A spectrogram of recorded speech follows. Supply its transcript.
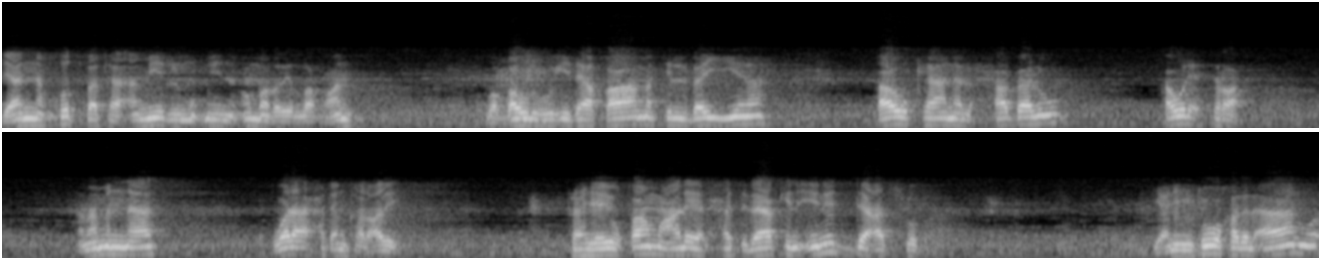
لأن خطبة أمير المؤمنين عمر رضي الله عنه وقوله إذا قامت البينة أو كان الحبل أو الاعتراف أمام الناس ولا أحد أنكر عليه فهي يقام عليها الحد لكن إن ادعت شبهة يعني تؤخذ الآن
